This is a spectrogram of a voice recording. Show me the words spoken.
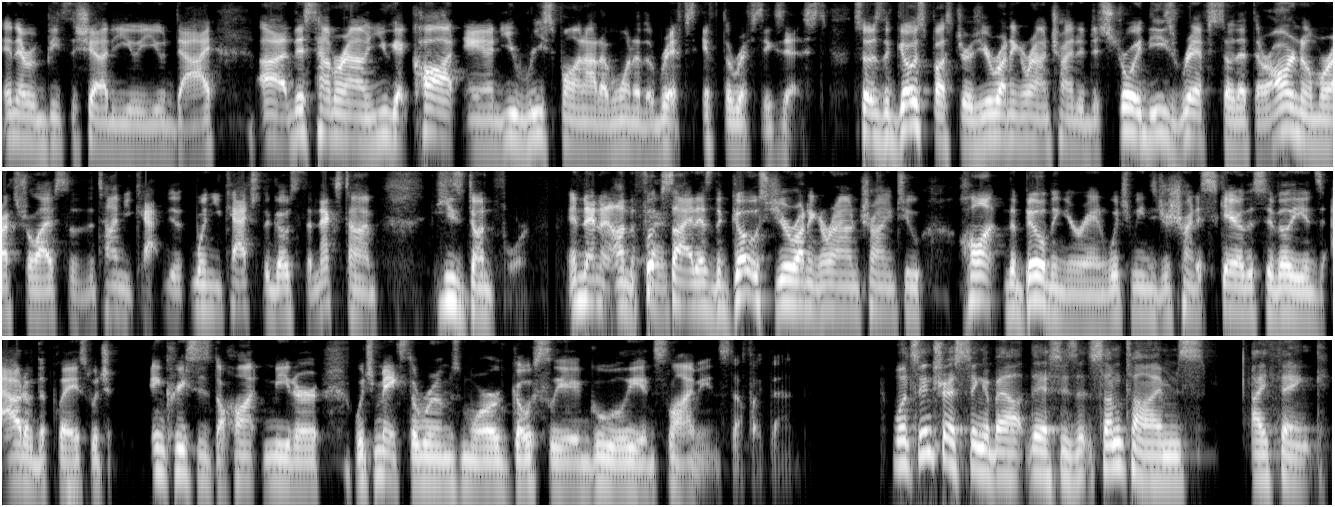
and everyone beats the shit out of you, you die. Uh, this time around, you get caught and you respawn out of one of the rifts if the rifts exist. So as the Ghostbusters, you're running around trying to destroy these rifts so that there are no more extra lives. So that the time you when you catch the ghost the next time, he's done for. And then on the flip okay. side, as the ghost, you're running around trying to haunt the building you're in, which means you're trying to scare the civilians out of the place, which increases the haunt meter, which makes the rooms more ghostly and ghouly and slimy and stuff like that. What's interesting about this is that sometimes I think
